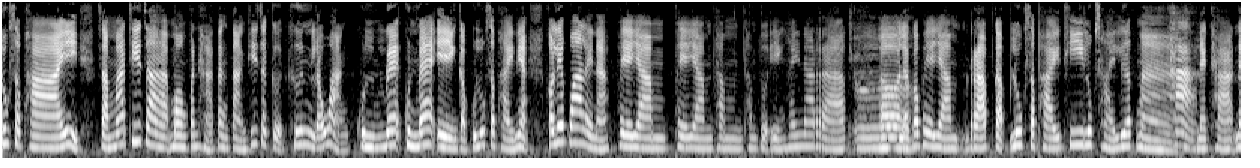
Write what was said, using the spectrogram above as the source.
ลูกสะพ้ายสามารถที่จะมองปัญหาต่างๆ ที่จะเกิดขึ้นระหว่างคุณแม่คุณแม่เองกับคุณลูกสะพ้ายเนี่ยเขาเรียกว่าอะไรนะ พยายามพยายามทำทำตัวเองให้น่ารักเออแล้วก็พยายามรับกับลูกสะพ้ายที่ลูกชายเลือกมานะคะ ใน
